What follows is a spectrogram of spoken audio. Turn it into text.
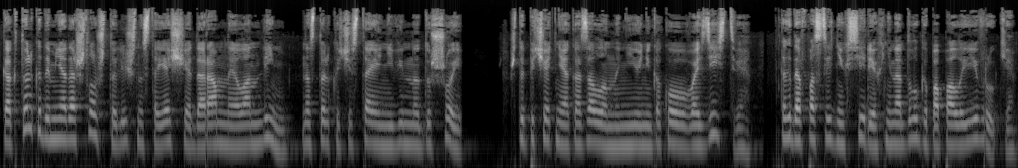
Как только до меня дошло, что лишь настоящая дарамная Лан Линь настолько чистая и невинна душой, что печать не оказала на нее никакого воздействия, когда в последних сериях ненадолго попала ей в руки.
